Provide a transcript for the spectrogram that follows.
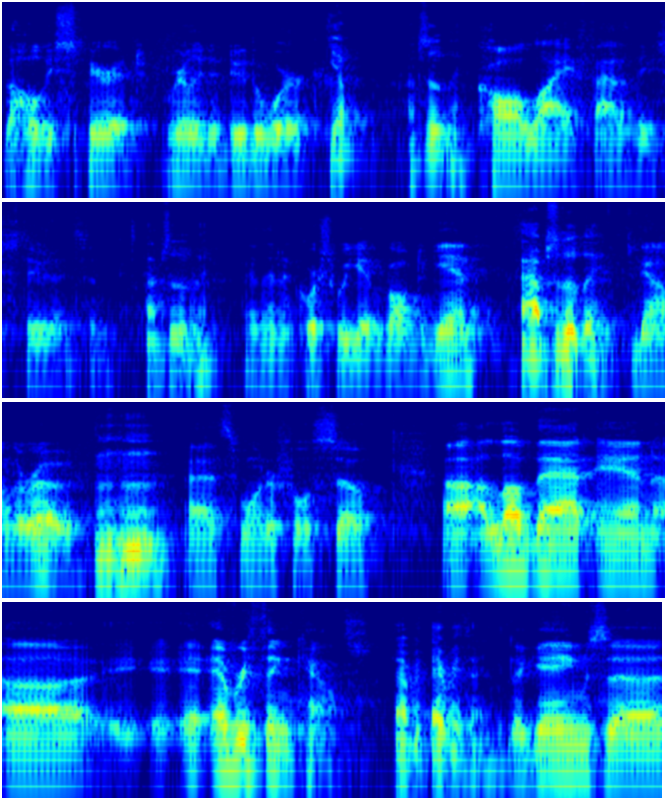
the Holy Spirit really to do the work, Yep, absolutely, call life out of these students. And, absolutely, and then, of course, we get involved again absolutely. down the road. Mm-hmm. That's wonderful. So uh, I love that. And uh, everything counts. Every, everything. The games uh,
